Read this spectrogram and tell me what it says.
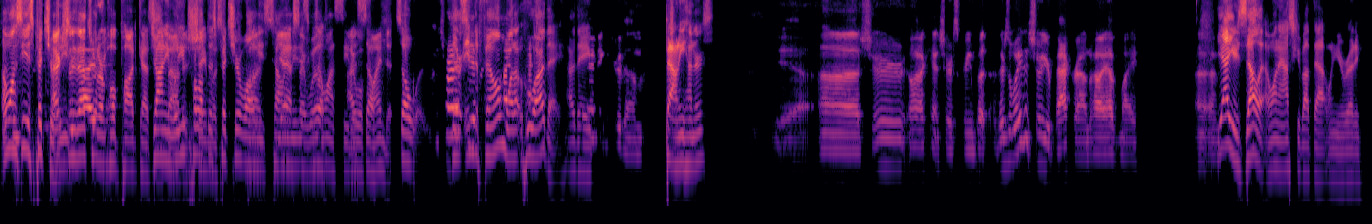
I want to see his picture. Actually, that's what our whole podcast. is Johnny, will you pull up this picture while he's telling Yes, me this? I 'Cause will. I want to see this. I will so, find it. so I'm trying to they're in the film. What? Who are they? Are they them. bounty hunters? Yeah. Uh, sure. Oh, I can't share screen, but there's a way to show your background. How I have my. Uh, Yeah, you're zealot. I want to ask you about that when you're ready.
